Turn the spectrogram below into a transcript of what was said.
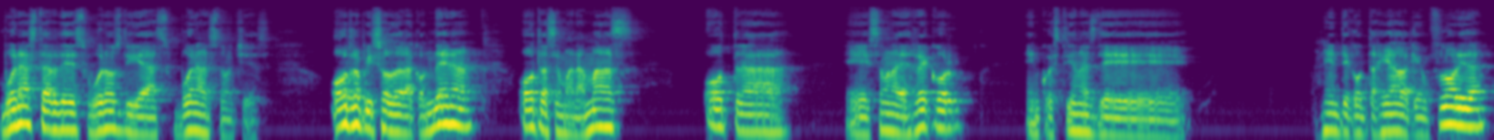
Buenas tardes, buenos días, buenas noches. Otro episodio de La Condena, otra semana más, otra eh, semana de récord en cuestiones de gente contagiada aquí en Florida.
